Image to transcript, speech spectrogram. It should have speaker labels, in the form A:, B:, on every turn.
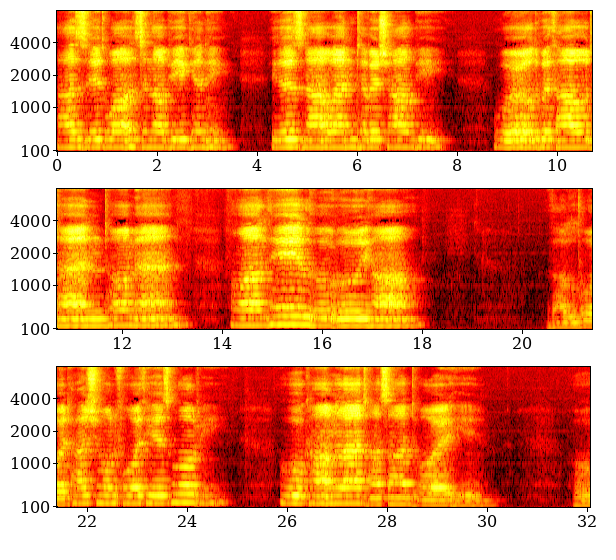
A: as it was in the beginning, is now, and ever shall be, world without end. Amen. Alleluia. The Lord has shown forth his glory. O come, let us adore him.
